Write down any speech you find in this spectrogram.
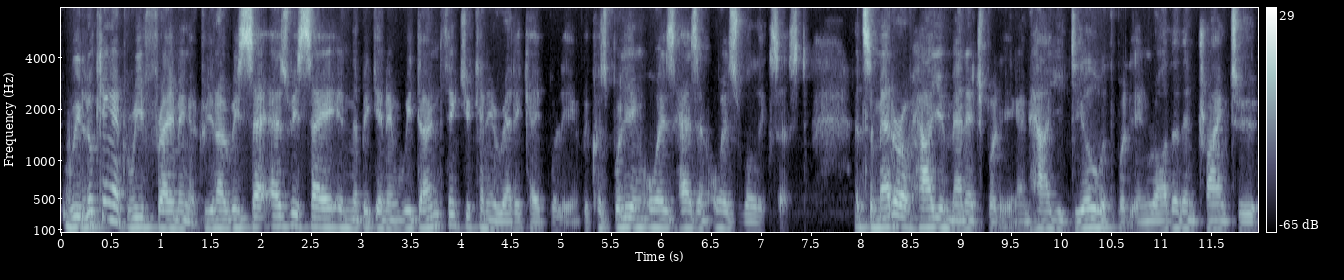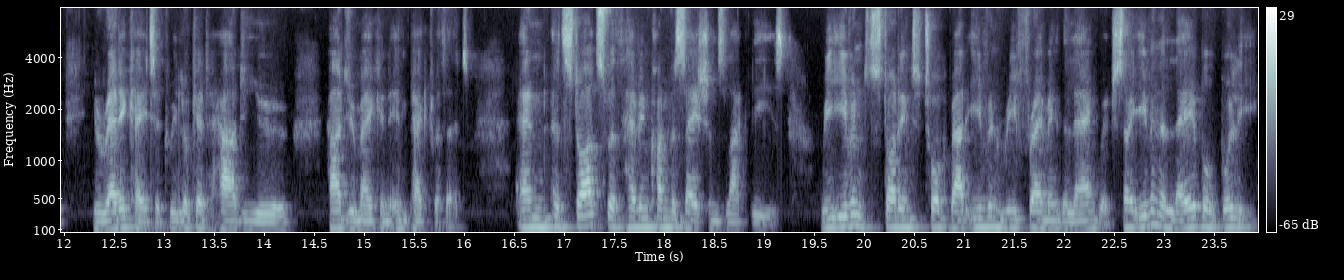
we're looking at reframing it. You know, we say, as we say in the beginning, we don't think you can eradicate bullying because bullying always has and always will exist. It's a matter of how you manage bullying and how you deal with bullying rather than trying to eradicate it. We look at how do you how do you make an impact with it. And it starts with having conversations like these. We even starting to talk about even reframing the language. So even the label bully,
